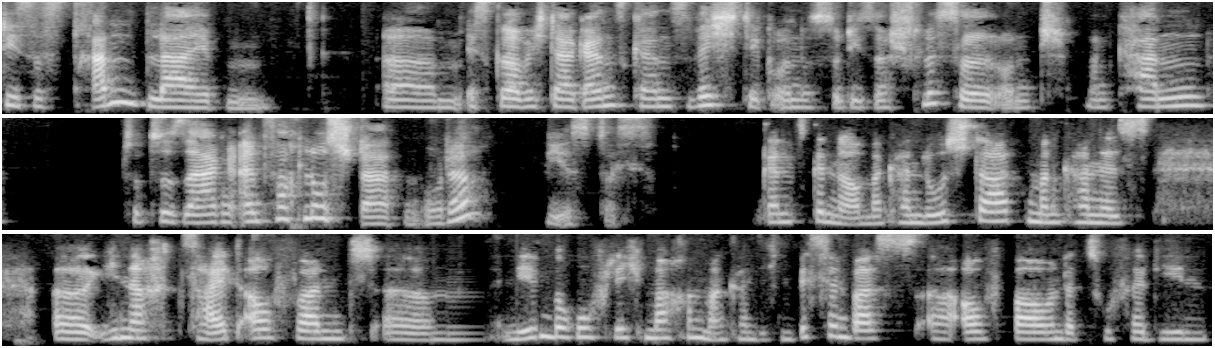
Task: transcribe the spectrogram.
Dieses Dranbleiben ähm, ist, glaube ich, da ganz, ganz wichtig und ist so dieser Schlüssel und man kann sozusagen einfach losstarten, oder? Wie ist das? Ganz genau. Man kann losstarten, man kann es äh, je nach Zeitaufwand ähm, nebenberuflich machen, man kann sich ein bisschen was äh, aufbauen, dazu verdienen.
